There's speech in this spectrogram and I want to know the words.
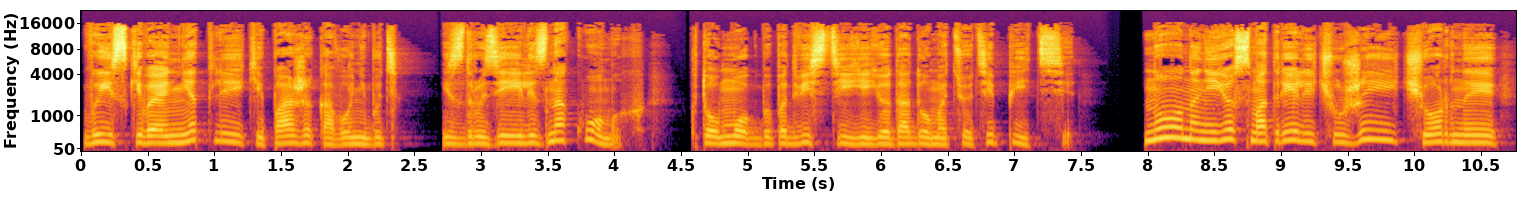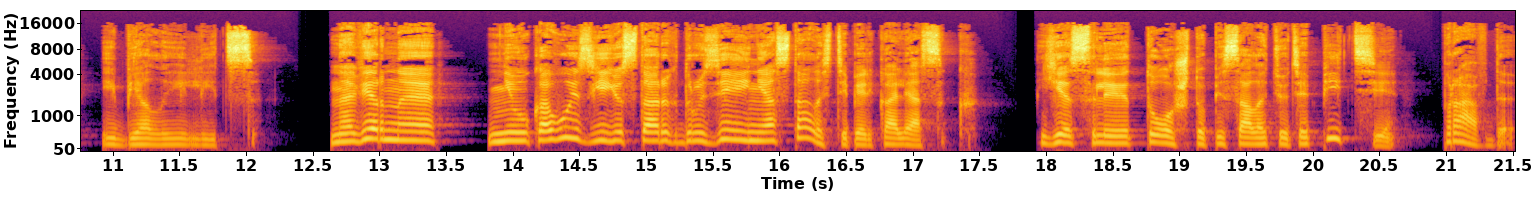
выискивая, нет ли экипажа кого-нибудь из друзей или знакомых, кто мог бы подвести ее до дома тети Питти. Но на нее смотрели чужие черные и белые лица. Наверное, ни у кого из ее старых друзей не осталось теперь колясок. Если то, что писала тетя Питти, правда.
